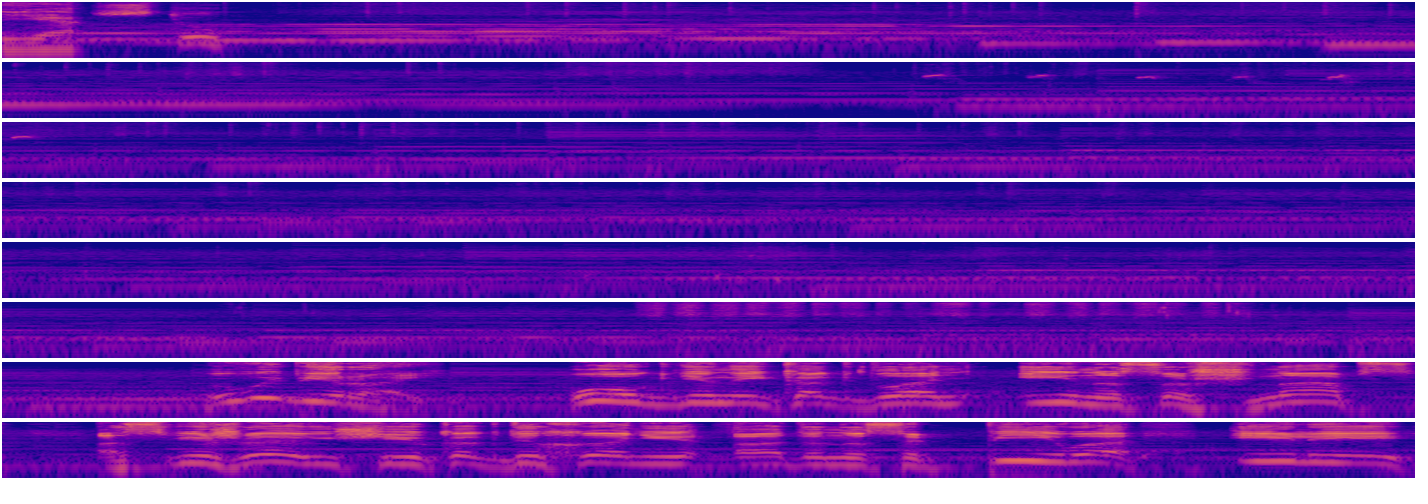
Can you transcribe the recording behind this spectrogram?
Я ступ. Выбирай. Огненный, как длань Иноса, шнапс, освежающий как дыхание Адонаса, пиво или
